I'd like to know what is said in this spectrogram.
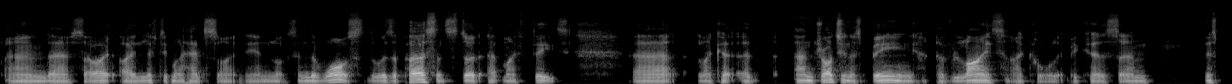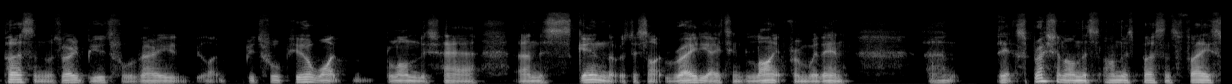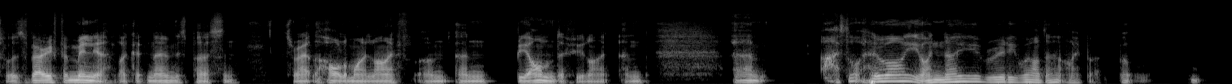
and uh, so I, I, lifted my head slightly and looked, and there was there was a person stood at my feet, uh, like a, a, androgynous being of light, I call it, because um, this person was very beautiful, very like beautiful, pure white blondish hair, and this skin that was just like radiating light from within, and the expression on this on this person's face was very familiar, like I'd known this person throughout the whole of my life, um, and, and beyond, if you like. And um, I thought, who are you? I know you really well, don't I? But but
